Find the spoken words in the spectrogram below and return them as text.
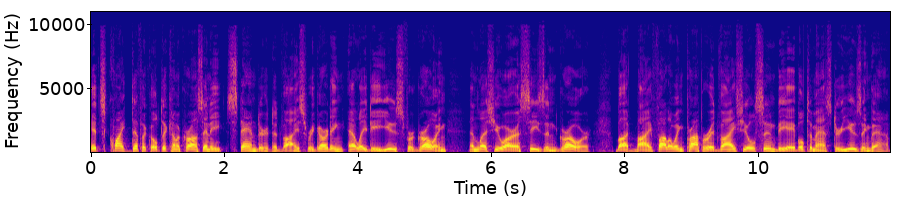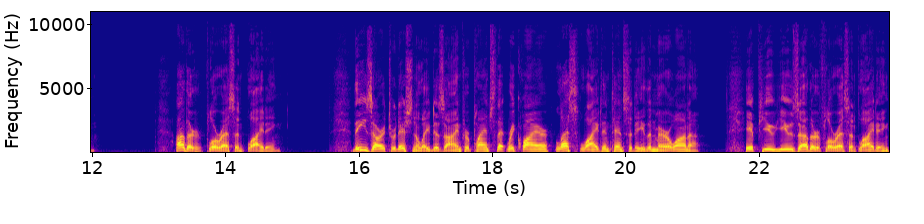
It's quite difficult to come across any standard advice regarding LED use for growing unless you are a seasoned grower, but by following proper advice, you'll soon be able to master using them. Other fluorescent lighting. These are traditionally designed for plants that require less light intensity than marijuana. If you use other fluorescent lighting,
